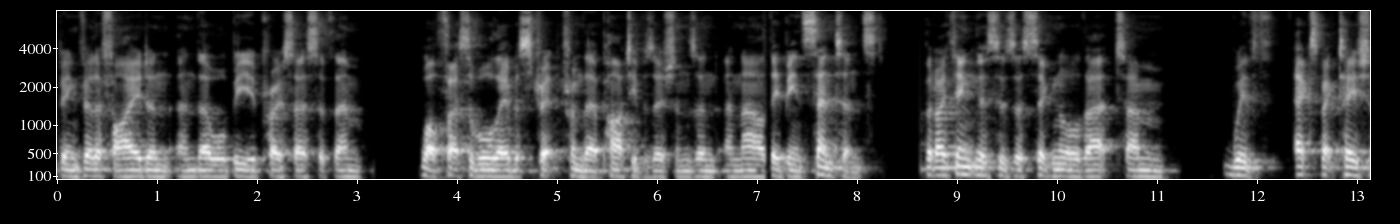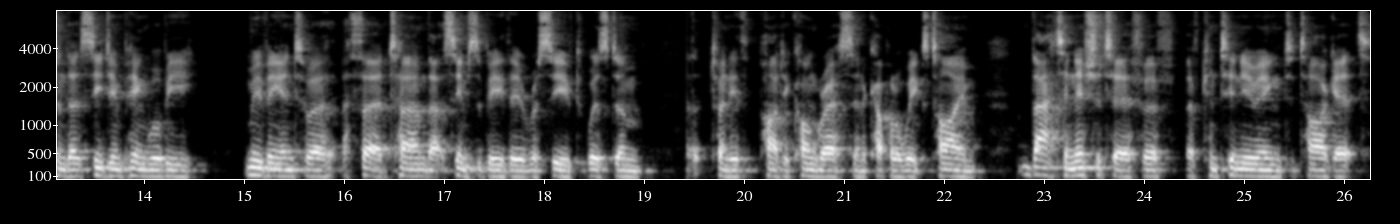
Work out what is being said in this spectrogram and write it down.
being vilified and, and there will be a process of them well first of all they were stripped from their party positions and, and now they've been sentenced. But i think this is a signal that um, with expectation that xi jinping will be moving into a, a third term that seems to be the received wisdom the 20th Party Congress in a couple of weeks' time, that initiative of, of continuing to target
